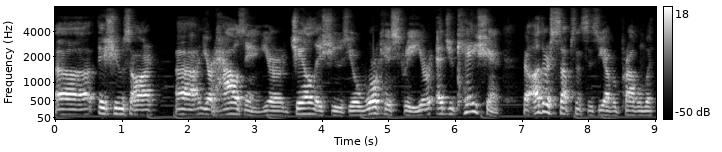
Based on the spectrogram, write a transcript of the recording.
uh, issues are, uh, your housing, your jail issues, your work history, your education, the other substances you have a problem with,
